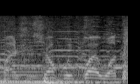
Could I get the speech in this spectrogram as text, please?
凡是想毁坏我的，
